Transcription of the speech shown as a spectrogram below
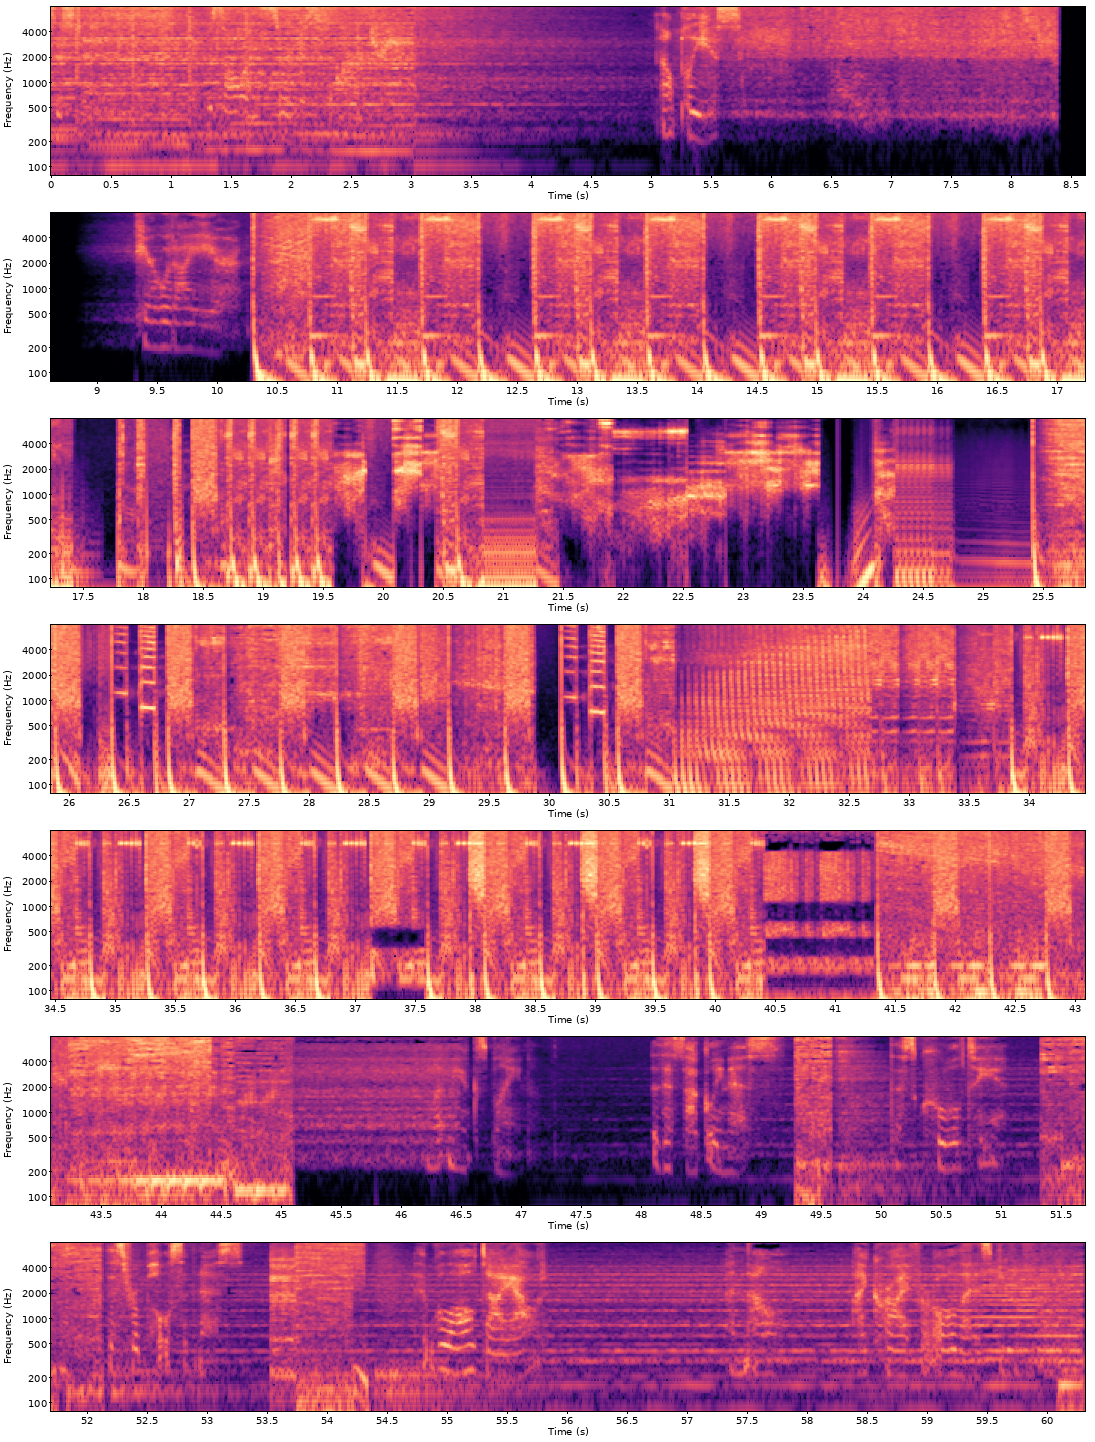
existed, was all in service of. Now, please. Hear what I hear. This ugliness, this cruelty, this repulsiveness, it will all die out. And now, I cry for all that is beautiful.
